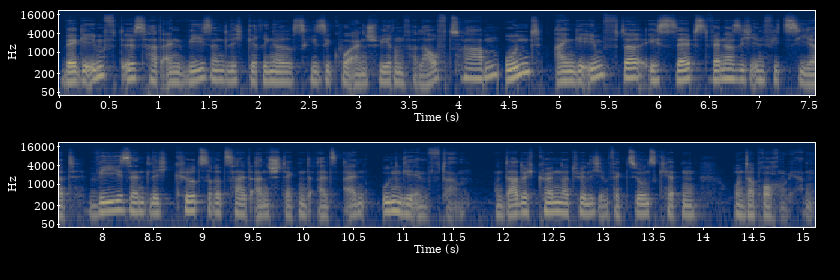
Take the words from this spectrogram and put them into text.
wer geimpft ist, hat ein wesentlich geringeres Risiko, einen schweren Verlauf zu haben. Und ein Geimpfter ist, selbst wenn er sich infiziert, wesentlich kürzere Zeit ansteckend als ein Ungeimpfter. Und dadurch können natürlich Infektionsketten unterbrochen werden.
